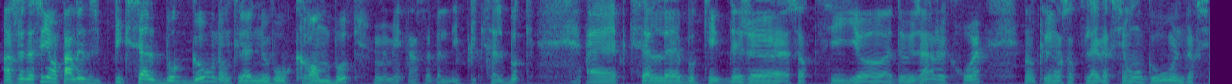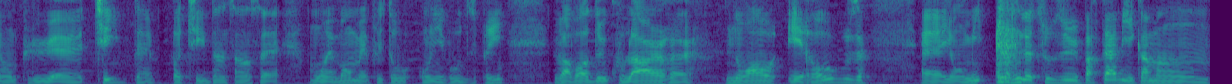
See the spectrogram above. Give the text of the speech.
Ensuite de ça, ils ont parlé du Pixelbook Go, donc le nouveau Chromebook, mais maintenant ça s'appelle des Pixelbook. Euh, Pixelbook qui est déjà euh, sorti il y a deux ans, je crois. Donc là, ils ont sorti la version Go, une version plus euh, cheap, pas cheap dans le sens moins bon, mais plutôt au niveau du prix. Il va avoir deux couleurs, noir et rose. ils ont mis le dessous du portable, il est comme en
